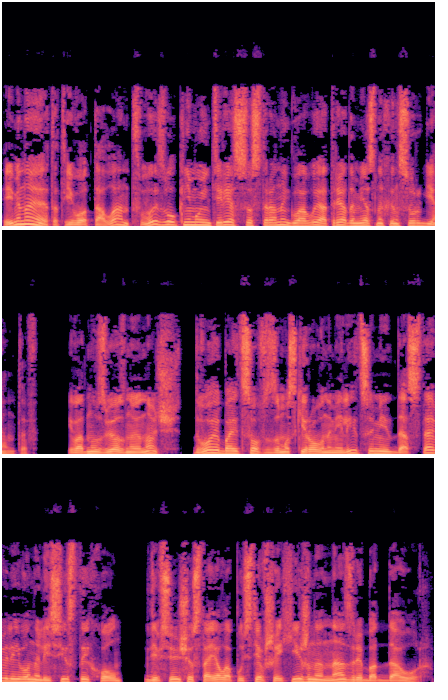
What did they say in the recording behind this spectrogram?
Именно этот его талант вызвал к нему интерес со стороны главы отряда местных инсургентов, и в одну звездную ночь двое бойцов с замаскированными лицами доставили его на лесистый холм, где все еще стояла опустевшая хижина Назре-Баддаур.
